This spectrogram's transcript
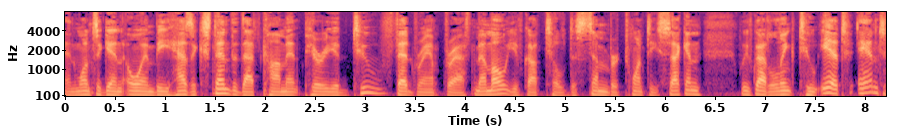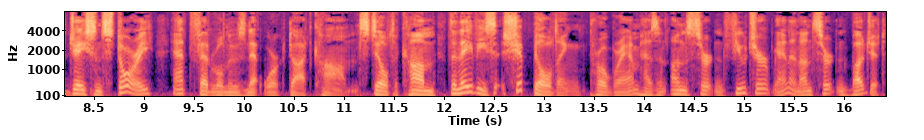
And once again, OMB has extended that comment period to FedRAMP draft memo. You've got till December 22nd. We've got a link to it and to Jason's story at federalnewsnetwork.com. Still to come, the Navy's shipbuilding program has an uncertain future and an uncertain budget.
